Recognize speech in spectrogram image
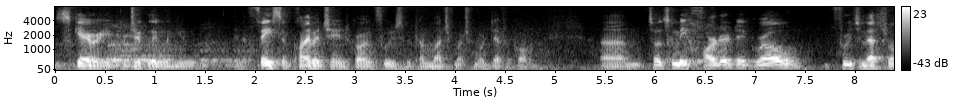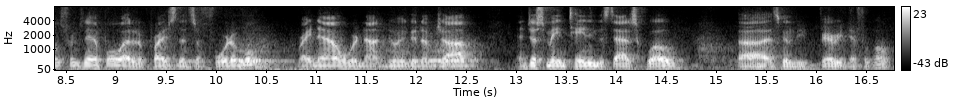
scary, particularly when you, in the face of climate change, growing foods become much, much more difficult. Um, so it's going to be harder to grow fruits and vegetables, for example, at a price that's affordable. Right now, we're not doing a good enough job and just maintaining the status quo uh, is going to be very difficult.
